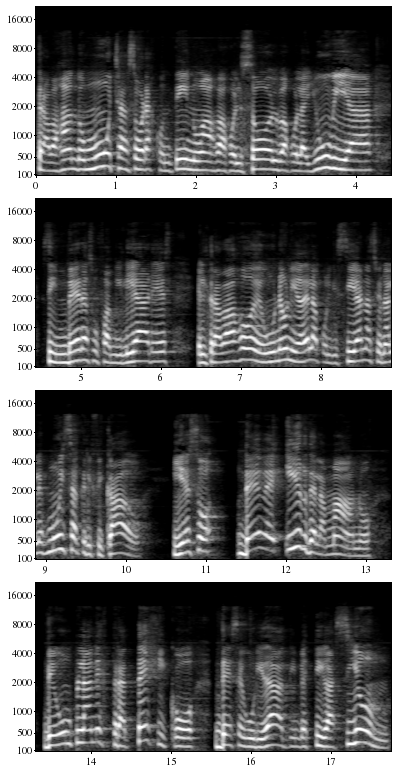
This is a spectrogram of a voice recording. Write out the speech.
trabajando muchas horas continuas bajo el sol, bajo la lluvia, sin ver a sus familiares. El trabajo de una unidad de la Policía Nacional es muy sacrificado y eso debe ir de la mano de un plan estratégico de seguridad, de investigación,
